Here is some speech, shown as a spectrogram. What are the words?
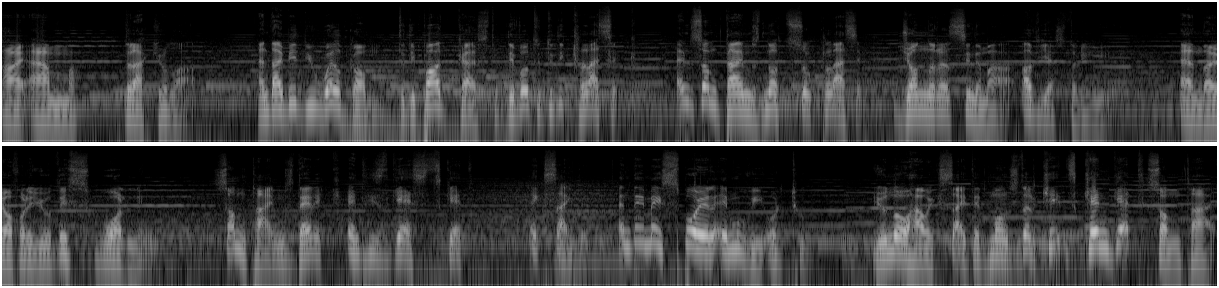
I am Dracula, and I bid you welcome to the podcast devoted to the classic and sometimes not so classic genre cinema of yesteryear. And I offer you this warning. Sometimes Derek and his guests get excited, and they may spoil a movie or two. You know how excited monster kids can get sometimes.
